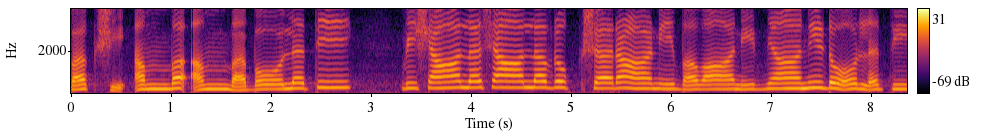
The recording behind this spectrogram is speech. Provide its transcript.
पक्षि अम्ब अम्ब बोलति विशालशालवृक्षराणि भवानि ज्ञानि डोलति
